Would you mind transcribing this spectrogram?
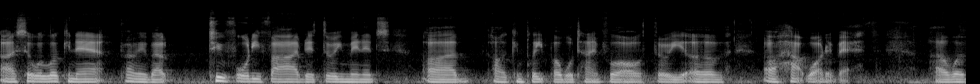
Uh, so we're looking at probably about 245 to 3 minutes uh, complete bubble time for all three of our hot water baths. Uh, we'll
